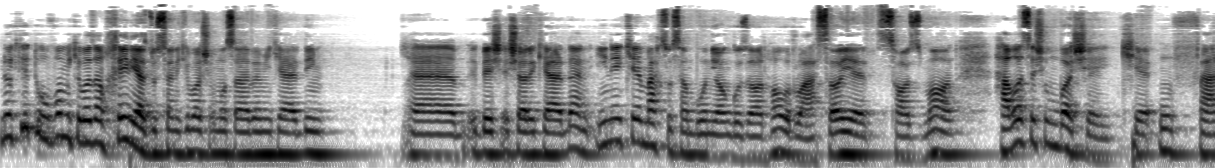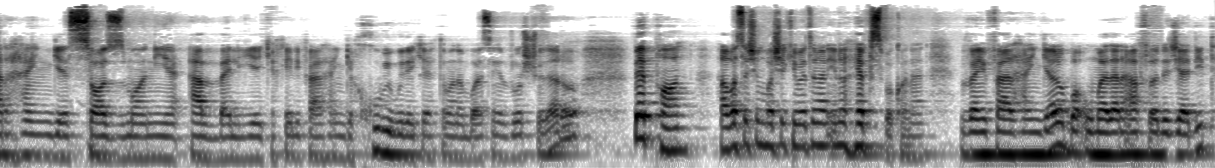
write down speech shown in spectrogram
نکته دومی که بازم خیلی از دوستانی که باشون مصاحبه می‌کردیم بهش اشاره کردن اینه که مخصوصا بنیانگذارها و رؤسای سازمان حواسشون باشه که اون فرهنگ سازمانی اولیه که خیلی فرهنگ خوبی بوده که احتمالا باعث این رشد شده رو بپان. حواسشون باشه که بتونن اینو حفظ بکنن و این فرهنگه رو با اومدن افراد جدید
